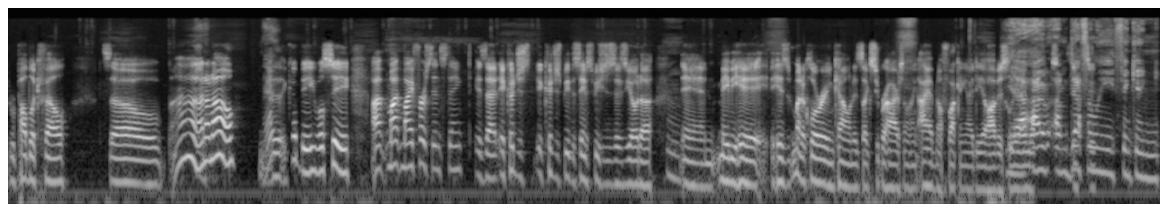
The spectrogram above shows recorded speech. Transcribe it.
republic fell. So uh, I don't know. Yeah. It could be. We'll see. Uh, my my first instinct is that it could just it could just be the same species as Yoda, Mm. and maybe his his midichlorian count is like super high or something. I have no fucking idea. Obviously, yeah, I am I'm definitely thinking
